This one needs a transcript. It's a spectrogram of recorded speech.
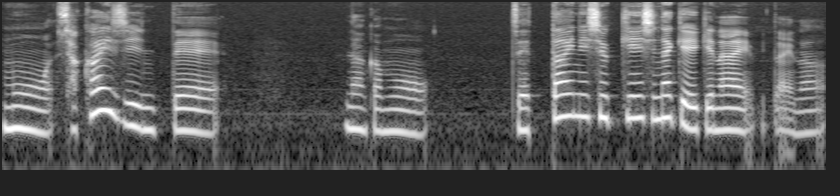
もう社会人ってなんかもう絶対に出勤しなきゃいけないみたいな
